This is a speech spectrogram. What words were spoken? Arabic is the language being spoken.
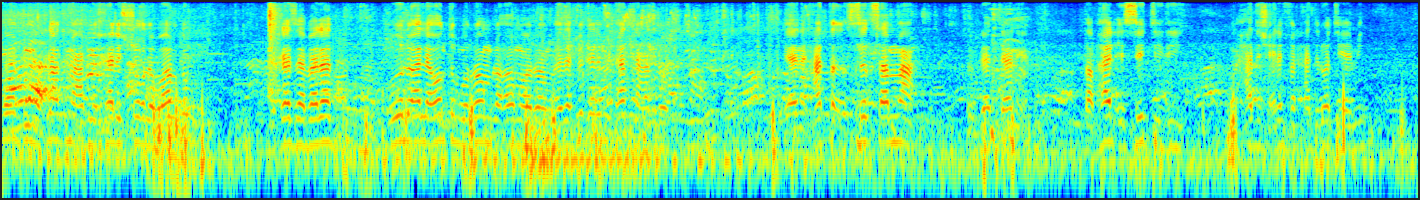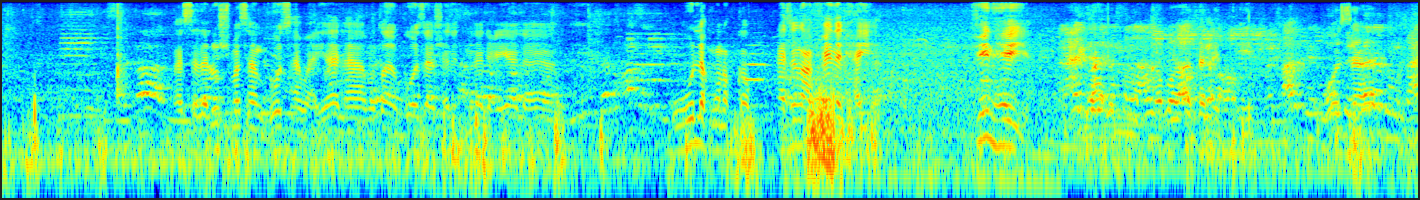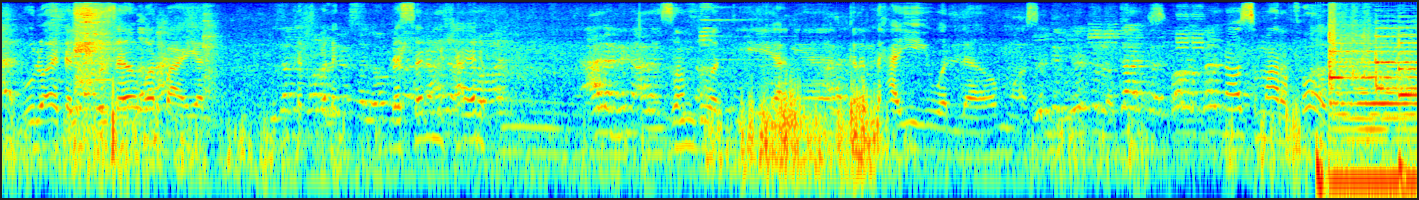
طلعت مع ابن خالي الشغل برضه في كذا بلد ويقولوا قال لو أنتم الرمل آه الرمل ده في جريمه قتل عندهم يعني حتى الصيت سمع في بلاد تانية طب هل الست دي محدش عرفها لحد دلوقتي هي مين؟ ما استدلوش مثلا جوزها وعيالها بطاقة جوزها شهادة ميلاد عيالها ويقول لك منقبة عايزين نعرف فين الحقيقة؟ فين هي؟ النقابة قتلت؟ جوزها بيقولوا قتلت جوزها وأربع عيال خدت بالك بس أنا مش عارف النظام دوت إيه يعني الكلام ده حقيقي ولا هم وخلاص؟ أنا أصلا ما أعرفهاش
